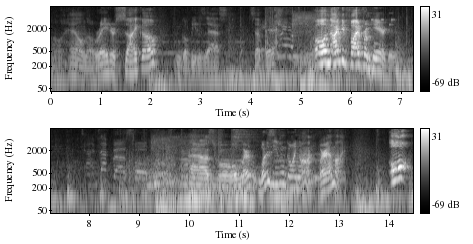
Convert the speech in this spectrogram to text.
Oh hell no. Raider Psycho. I'm gonna go beat his ass. What's up, bitch? Oh, 95 from here, dude. Asshole. Where? What is even going on? Where am I? Oh!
